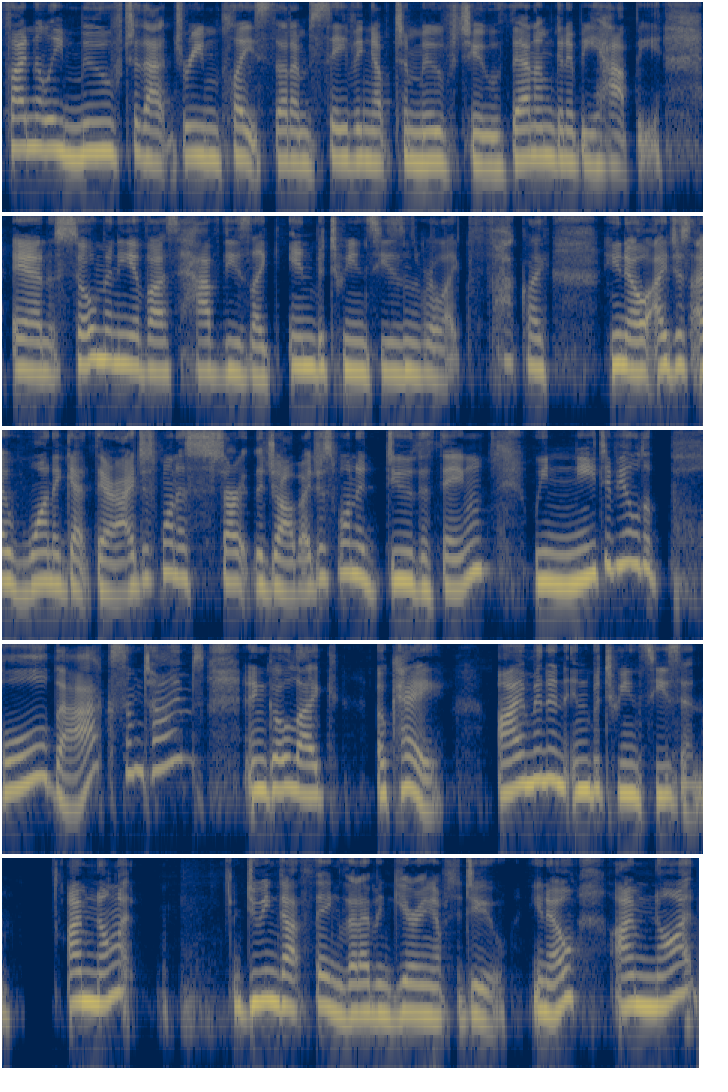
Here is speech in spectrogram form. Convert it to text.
finally move to that dream place that I'm saving up to move to, then I'm going to be happy. And so many of us have these like in between seasons. We're like, fuck, like, you know, I just, I want to get there. I just want to start the job. I just want want to do the thing, we need to be able to pull back sometimes and go like, okay, I'm in an in between season. I'm not doing that thing that I've been gearing up to do. You know, I'm not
